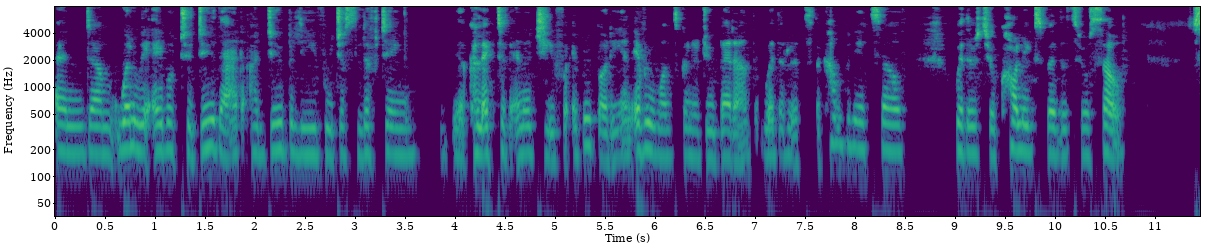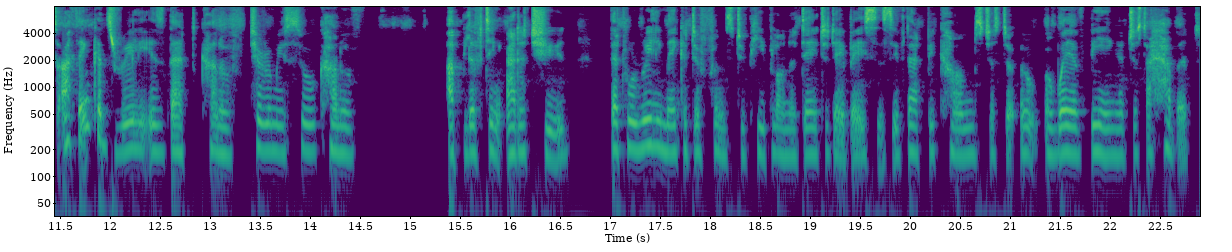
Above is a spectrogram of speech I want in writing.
And um, when we're able to do that, I do believe we're just lifting the collective energy for everybody, and everyone's going to do better. Whether it's the company itself, whether it's your colleagues, whether it's yourself. So I think it's really is that kind of tiramisu kind of uplifting attitude that will really make a difference to people on a day to day basis if that becomes just a, a, way of being, just a habit,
